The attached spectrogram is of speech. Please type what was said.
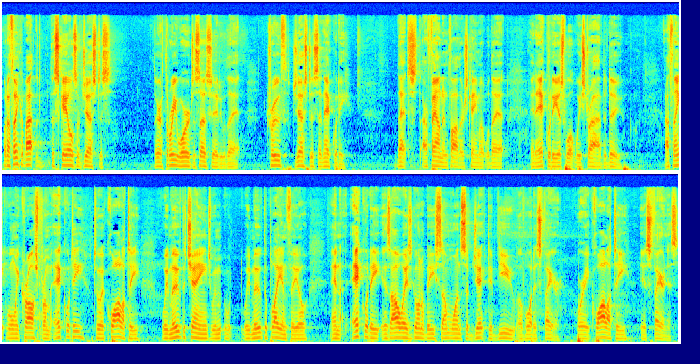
When I think about the- scales of justice, there are three words associated with that. Truth, justice, and equity. That's, our founding fathers came up with that, and equity is what we strive to do. I think when we cross from equity to equality, we move the change, we, we move the playing field, and equity is always going to be someone's subjective view of what is fair, where equality is fairness.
